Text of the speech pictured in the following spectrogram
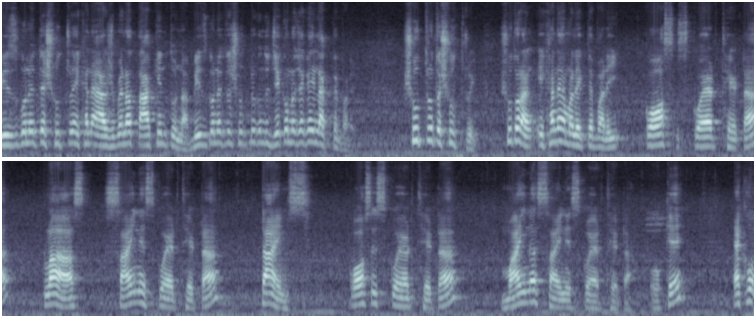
বীজগণিতের সূত্র এখানে আসবে না, তা কিন্তু না। বীজগণিতের সূত্র কিন্তু যে কোনো জায়গায় লাগতে পারে। সূত্র তো সূত্রই। সুতরাং এখানে আমরা লিখতে পারি cos square theta plus sine square theta times cos square theta minus sine square theta okay এখন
